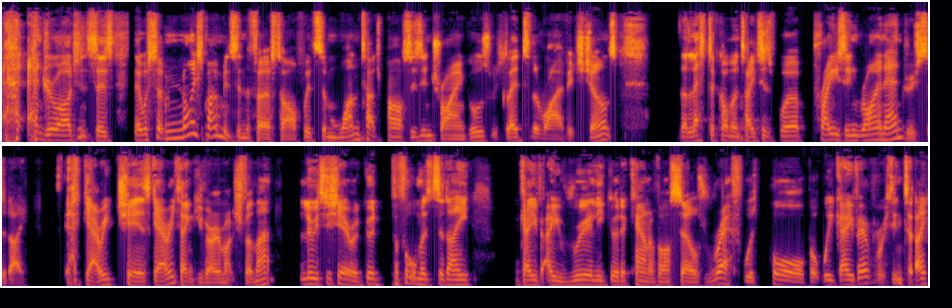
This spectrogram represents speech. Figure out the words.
Andrew Argent says there were some nice moments in the first half with some one touch passes in triangles, which led to the Rajovic chance. The Leicester commentators were praising Ryan Andrews today. Gary, cheers, Gary. Thank you very much for that. Louis Teixeira, good performance today. Gave a really good account of ourselves. Ref was poor, but we gave everything today.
